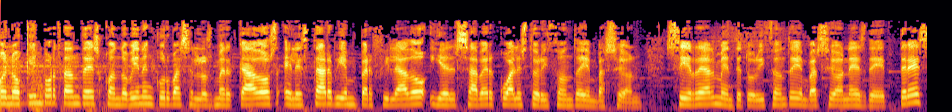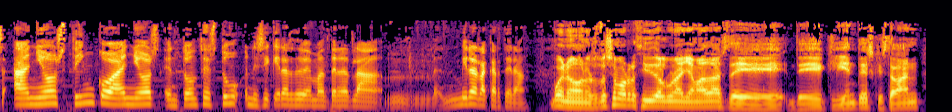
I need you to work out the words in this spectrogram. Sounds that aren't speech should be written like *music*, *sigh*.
Bueno, qué importante es cuando vienen curvas en los mercados el estar bien perfilado y el saber cuál es tu horizonte de inversión. Si realmente tu horizonte de inversión es de tres años, cinco años, entonces tú ni siquiera debes mantener la... Mm, mira la cartera. Bueno, nosotros hemos recibido algunas llamadas de, de clientes que estaban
